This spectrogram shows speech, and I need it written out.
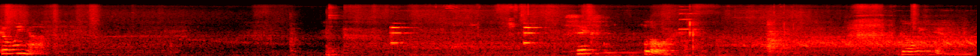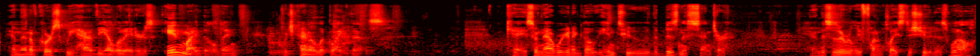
Going up. Sixth floor. Going down. And then, of course, we have the elevators in my building, which kind of look like this. Okay, so now we're going to go into the business center. And this is a really fun place to shoot as well.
